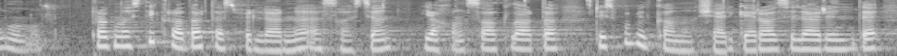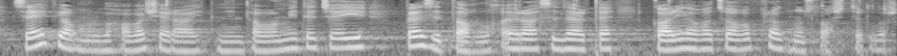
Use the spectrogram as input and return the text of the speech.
olunur. Proqnostik radar təsvirlərinə əsasən yaxın saatlarda Respublikanın şərq ərazilərində zəif yağmurlu hava şəraitinin davam edəcəyi, bəzi dağlıq ərazilərdə qar yağacağı proqnozlaşdırılır.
